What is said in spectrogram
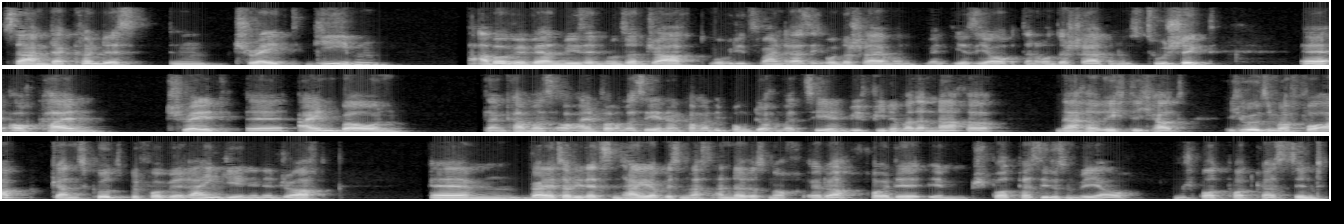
sagen, da könnte es einen Trade geben, aber wir werden, wie gesagt, in unserem Draft, wo wir die 32 runterschreiben und wenn ihr sie auch dann runterschreibt und uns zuschickt, äh, auch kein Trade äh, einbauen. Dann kann man es auch einfach mal sehen, dann kann man die Punkte auch immer zählen, wie viele man dann nachher, nachher richtig hat. Ich würde es mal vorab, ganz kurz, bevor wir reingehen in den Draft, ähm, weil jetzt auch die letzten Tage ja ein bisschen was anderes noch, oder auch heute im Sport passiert ist und wir ja auch im Sportpodcast sind.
